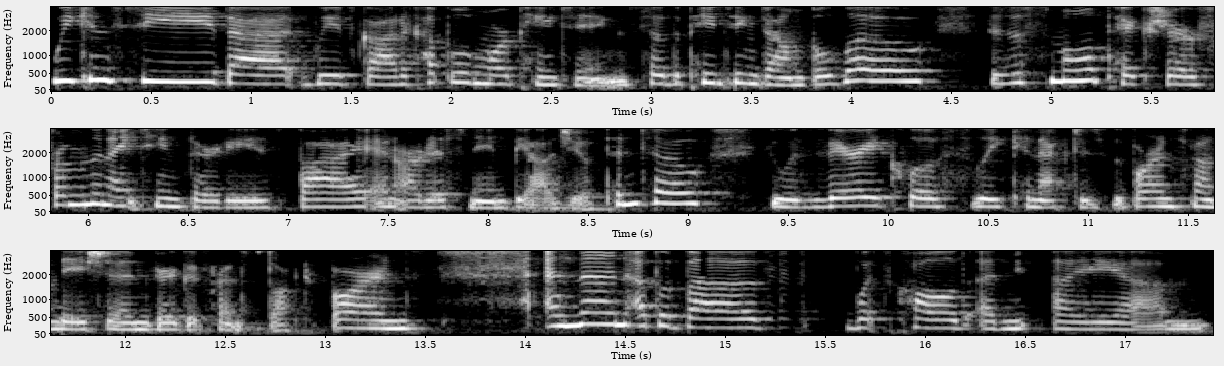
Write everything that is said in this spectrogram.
we can see that we've got a couple more paintings. So the painting down below is a small picture from the 1930s by an artist named Biagio Pinto, who was very closely connected to the Barnes Foundation, very good friends with Dr. Barnes. And then up above what's called a, a, um,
